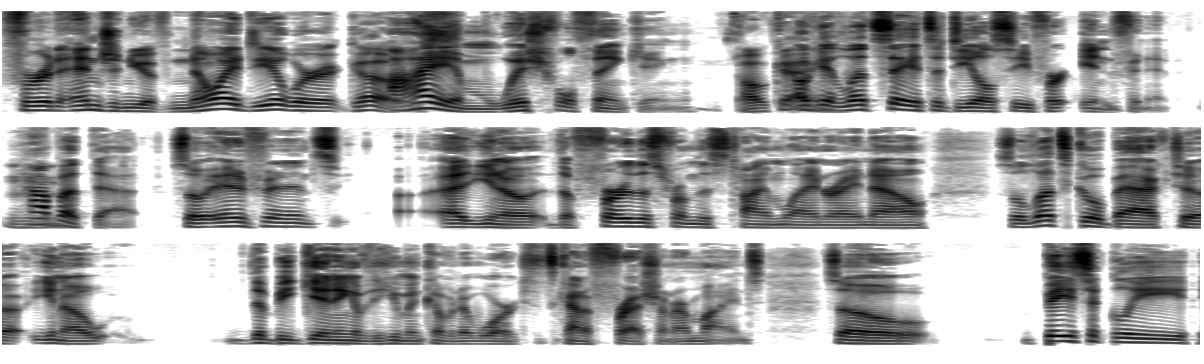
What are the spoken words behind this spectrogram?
for an engine you have no idea where it goes. I am wishful thinking. Okay. Okay, let's say it's a DLC for Infinite. How about that? So Infinite's, uh, you know, the furthest from this timeline right now. So let's go back to you know the beginning of the Human Covenant War because it's kind of fresh on our minds. So basically.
